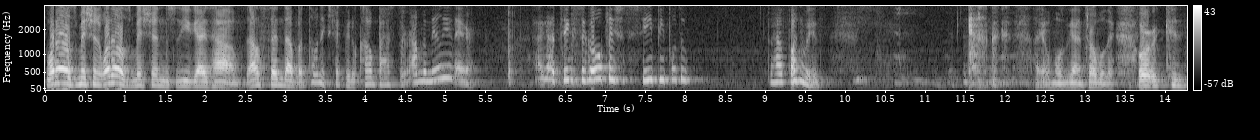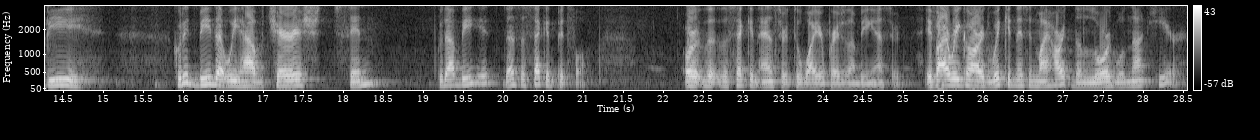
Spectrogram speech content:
What else mission? What else missions do you guys have? I'll send that, but don't expect me to come, Pastor. I'm a millionaire. I got things to go, places to see, people to to have fun with. I almost got in trouble there. Or it could be, could it be that we have cherished sin? Could that be it? That's the second pitfall. Or the, the second answer to why your prayers are not being answered. If I regard wickedness in my heart, the Lord will not hear.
